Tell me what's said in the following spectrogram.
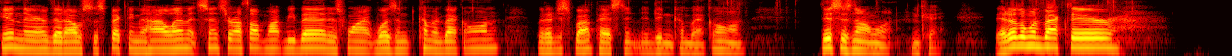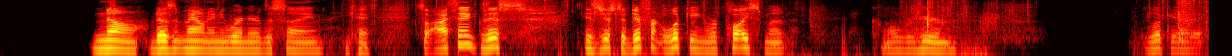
in there that I was suspecting the high limit sensor I thought might be bad is why it wasn't coming back on, but I just bypassed it and it didn't come back on. This is not one. Okay. That other one back there, no, doesn't mount anywhere near the same. Okay, so I think this is just a different looking replacement. Come over here and look at it.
